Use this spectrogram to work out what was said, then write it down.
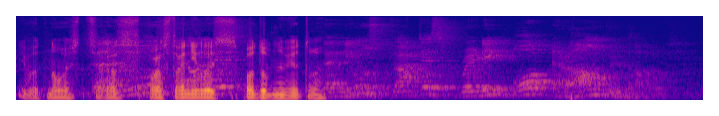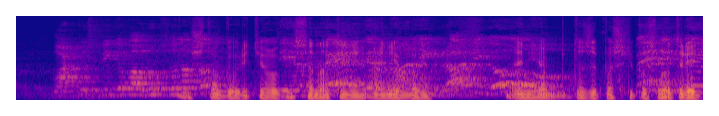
И вот новость распространилась подобно ветру. что говорить о Рупе Санатане, они бы, они даже пошли посмотреть.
